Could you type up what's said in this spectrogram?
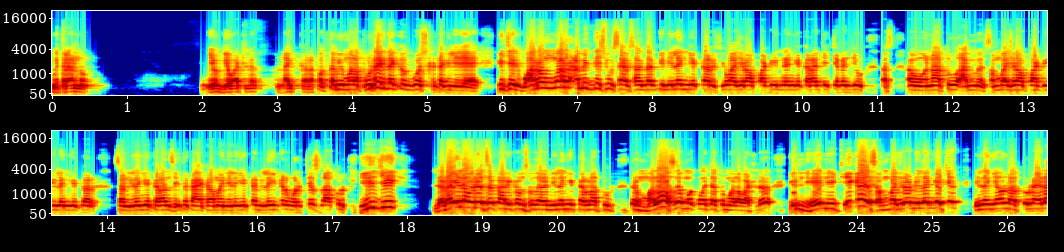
मित्रांनो योग्य वाटलं? लाईक करा. फक्त मी मला पुन्हा एकदा एक गोष्ट खटकलेली आहे की जे वारंवार अमित देशमुख साहेब सांगतात की निलंगेकर शिवाजीराव पाटील निलंगेकरांचे चिरंजीव नातू संभाजीराव पाटील निलंगेकर निलंगेकरांचं इथं काय काम आहे? निलंगेकर निलंगेकर वर्चस्व लातूर. ही जी लढाई लावण्याचा कार्यक्रम सुरू झाला निलंगेकर लातूर. तर मला असं महत्त्वाच्या तुम्हाला वाटलं की हे ठीक आहे संभाजीराव निलंग्याचे निलंग्याहून लातूर राहायला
